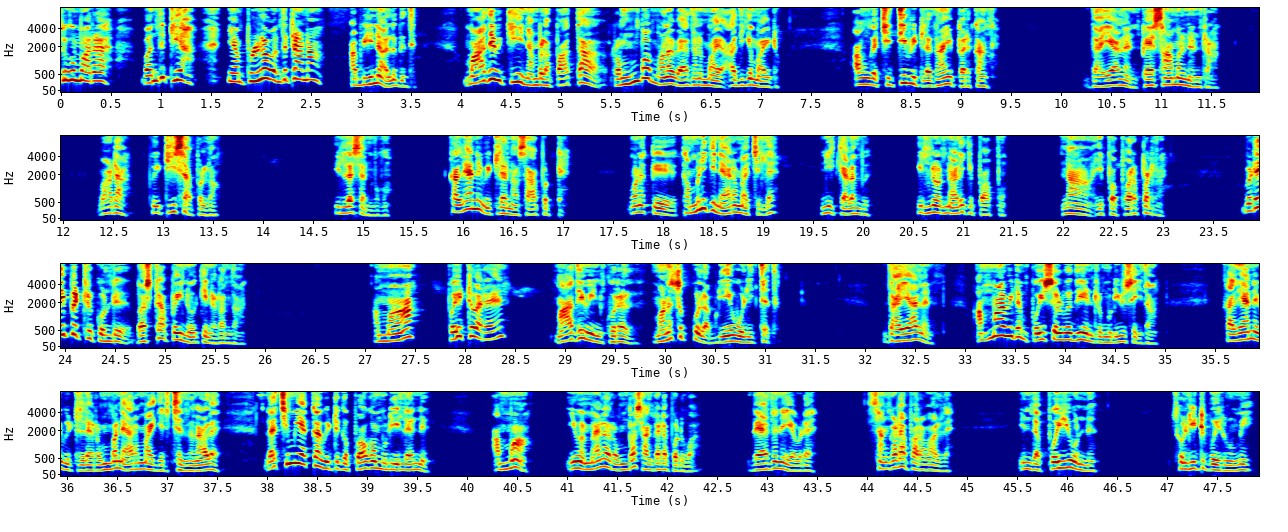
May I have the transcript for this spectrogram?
சுகுமாரா வந்துட்டியா? என் புள்ள வந்துட்டானா? அப்படின்னு அழுகுது. மாதவிக்கு நம்மளை பார்த்தா ரொம்ப மனவேதனமாக அதிகமாயிடும். அவங்க சித்தி வீட்டில் தான் இப்போ இருக்காங்க. தயாளன் பேசாமல் நின்றான். வாடா போய் டீ சாப்பிட்லாம். இல்லை சண்முகம் கல்யாண வீட்டில் நான் சாப்பிட்டேன். உனக்கு கம்பெனிக்கு நேரமாச்சுல்ல? நீ கிளம்பு. இன்னொரு நாளைக்கு பார்ப்போம் நான் இப்போ புறப்படுறேன். விடைபெற்று கொண்டு பஸ் ஸ்டாப்பை நோக்கி நடந்தான். அம்மா போயிட்டு வரேன். மாதவியின் குரல் மனசுக்குள் அப்படியே ஒலித்தது. தயாளன் அம்மாவிடம் பொய் சொல்வது என்று முடிவு செய்தான். கல்யாண வீட்டில் ரொம்ப நேரமாகிருச்சதுனால லட்சுமி அக்கா வீட்டுக்கு போக முடியலன்னு. அம்மா இவன் மேலே ரொம்ப சங்கடப்படுவா. வேதனையை விட சங்கடம் பரவாயில்ல. இந்த பொய் ஒன்று சொல்லிட்டு போயிடுவோமே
